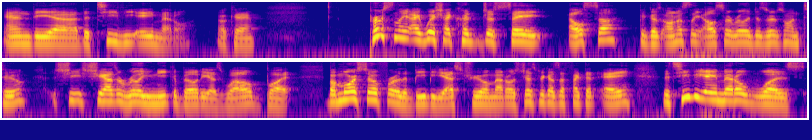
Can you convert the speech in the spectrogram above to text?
and the uh, the TVA medal. Okay. Personally, I wish I could just say Elsa because honestly Elsa really deserves one too. She she has a really unique ability as well, but but more so for the BBS trio medals just because of the fact that A, the TVA medal was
